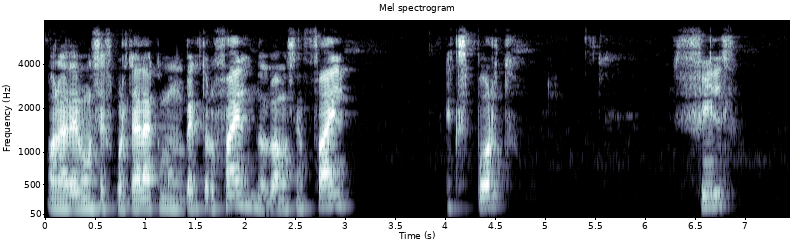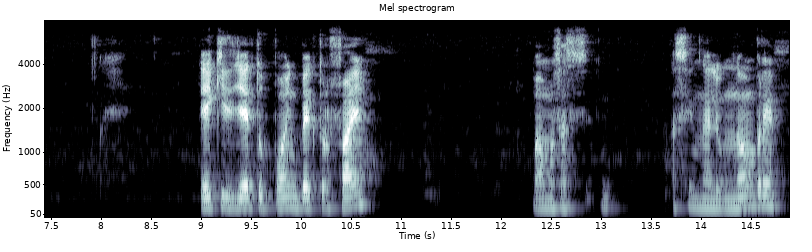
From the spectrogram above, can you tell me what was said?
Ahora debemos exportarla como un vector file. Nos vamos en file export field xy to point vector file. Vamos a asignarle un nombre.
